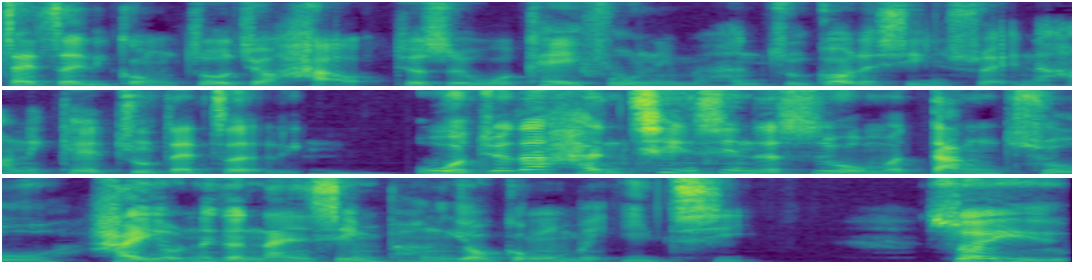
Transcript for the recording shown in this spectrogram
在这里工作就好，就是我可以付你们很足够的薪水，然后你可以住在这里。我觉得很庆幸的是，我们当初还有那个男性朋友跟我们一起。所以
